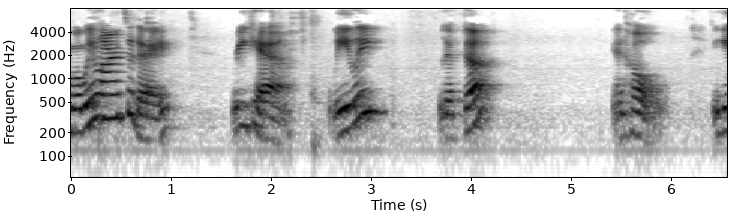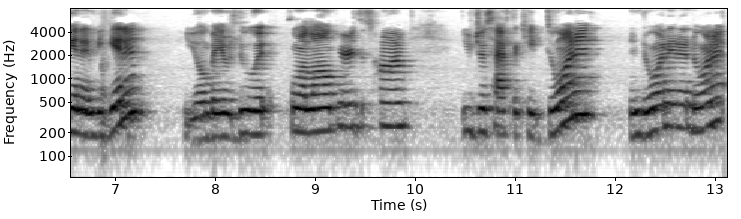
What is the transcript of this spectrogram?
what we learned today, recap, wheelie, lift up, and hold. Again, in the beginning, you won't be able to do it for a long periods of time. You just have to keep doing it and doing it and doing it.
